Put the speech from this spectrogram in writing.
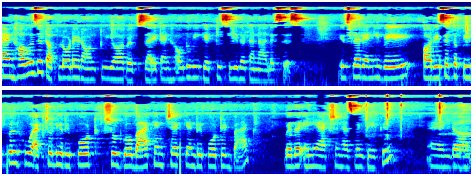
and how is it uploaded onto your website and how do we get to see that analysis is there any way or is it the people who actually report should go back and check and report it back whether any action has been taken. And uh,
